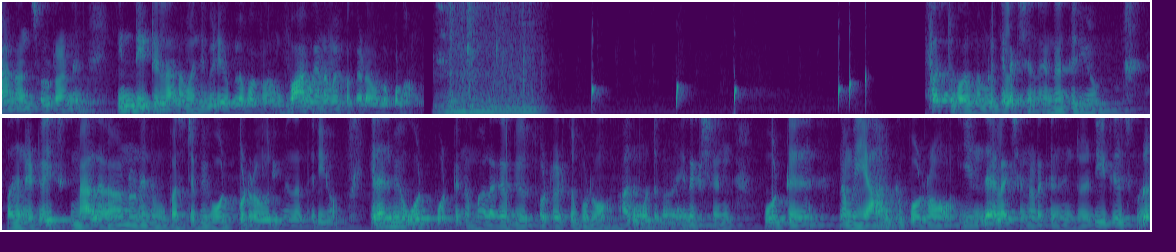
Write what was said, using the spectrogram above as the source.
வேணான்னு சொல்கிறான்னு இன் டீட்டெயிலாக நம்ம இந்த வீடியோக்குள்ளே பார்க்கலாம். வாங்க நம்ம இப்போ கடவுள போகலாம் ஃபர்ஸ்ட் ஆஃப் ஆல் நம்மளுக்கு எலெக்ஷன் என்ன தெரியும்? பதினெட்டு வயசுக்கு மேலே ஆனோடனே நம்ம ஃபஸ்ட்டு போய் ஓட் போடுற உரிமை தான் தெரியும். எல்லாருமே ஓட் போட்டு நம்ம அழகாக அப்படி ஒரு ஃபோட்டோ எடுத்து போடுவோம். அது மட்டும் தான் எலெக்ஷன் ஓட்டு நம்ம யாருக்கு போடுறோம் எந்த எலெக்ஷன் நடக்குதுன்ற டீட்டெயில்ஸ் கூட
